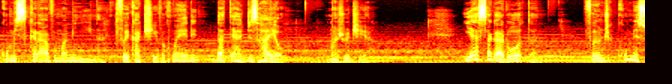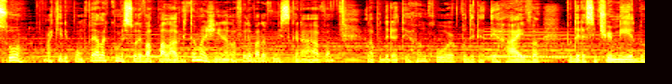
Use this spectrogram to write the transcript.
como escrava uma menina que foi cativa com ele da terra de Israel, uma judia. E essa garota foi onde começou aquele ponto. Ela começou a levar a palavra. Então imagina, ela foi levada como escrava. Ela poderia ter rancor, poderia ter raiva, poderia sentir medo.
